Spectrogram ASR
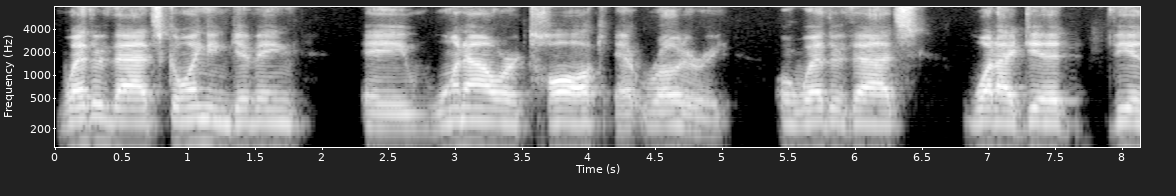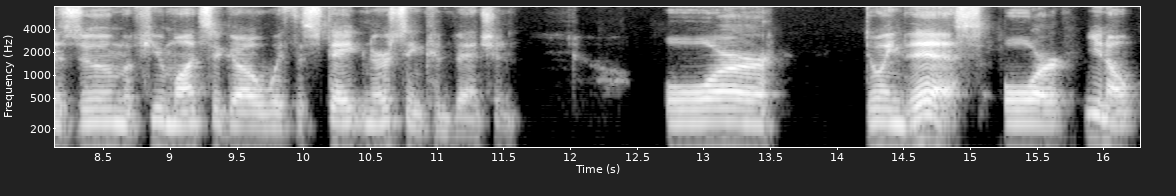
whether that's going and giving a one hour talk at Rotary, or whether that's what I did via Zoom a few months ago with the state nursing convention, or doing this, or, you know,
